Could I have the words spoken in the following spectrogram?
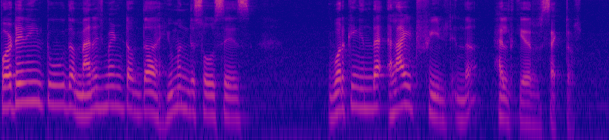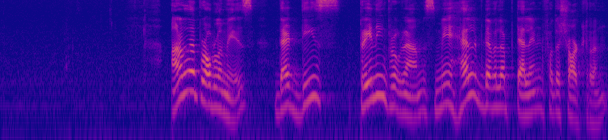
pertaining to the management of the human resources working in the allied field in the healthcare sector. Another problem is that these training programs may help develop talent for the short run,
